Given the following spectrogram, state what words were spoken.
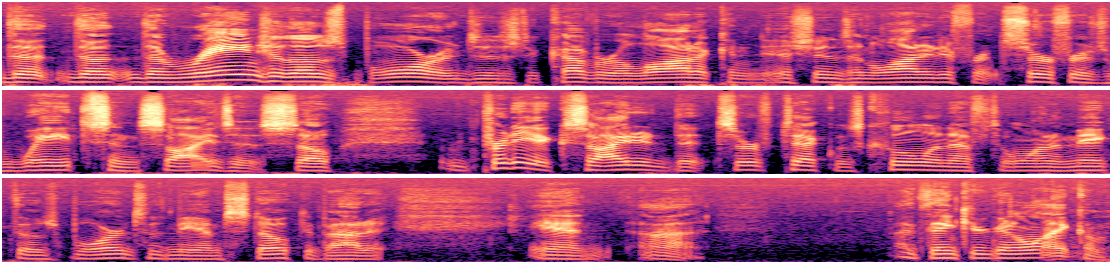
the, the, the range of those boards is to cover a lot of conditions and a lot of different surfers' weights and sizes. So pretty excited that Surftech was cool enough to want to make those boards with me. I'm stoked about it. And uh, I think you're going to like them.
